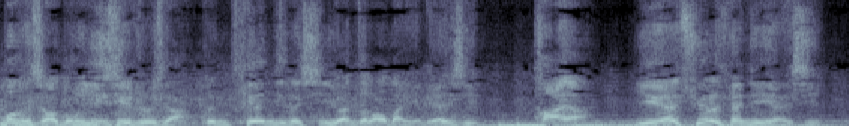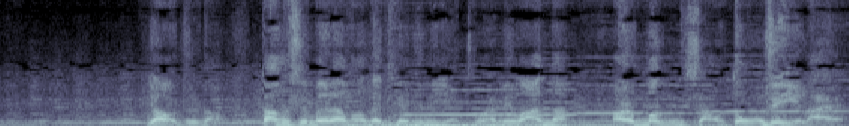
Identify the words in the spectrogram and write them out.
孟小冬一气之下，跟天津的戏园子老板也联系，他呀也去了天津演戏。要知道，当时梅兰芳在天津的演出还没完呢，而孟小冬这一来，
